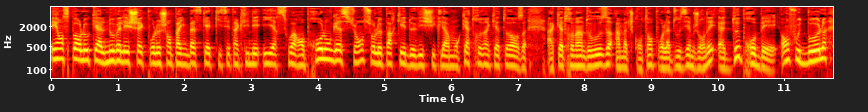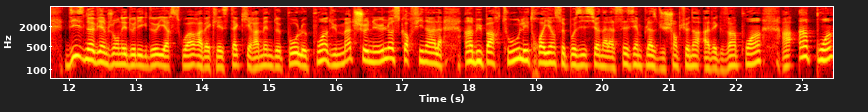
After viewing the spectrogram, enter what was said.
Et en sport local, nouvel échec pour le Champagne Basket qui s'est incliné hier soir en prolongation sur le parquet de Vichy-Clermont 94 à 92, un match comptant pour la 12e journée de Pro B. En football, 19e journée de Ligue 2 hier soir avec les Stacks qui ramènent de Pau le point du match nul. Score final, un but partout. Les Troyens se positionnent à la 16e place du championnat avec 20 points, à un point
